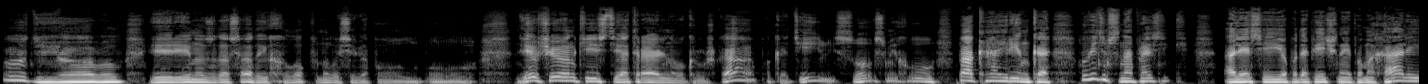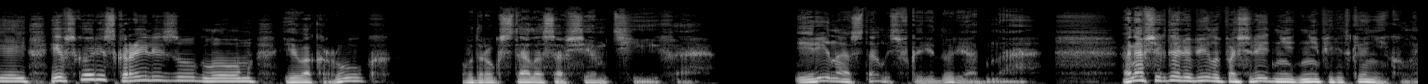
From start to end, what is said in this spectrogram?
«О, дьявол!» — Ирина с досадой хлопнула себя по лбу. Девчонки из театрального кружка покатились со смеху. «Пока, Иринка, увидимся на празднике». Олеся и ее подопечные помахали ей и вскоре скрылись за углом, и вокруг вдруг стало совсем тихо. Ирина осталась в коридоре одна. Она всегда любила последние дни перед каникулами.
